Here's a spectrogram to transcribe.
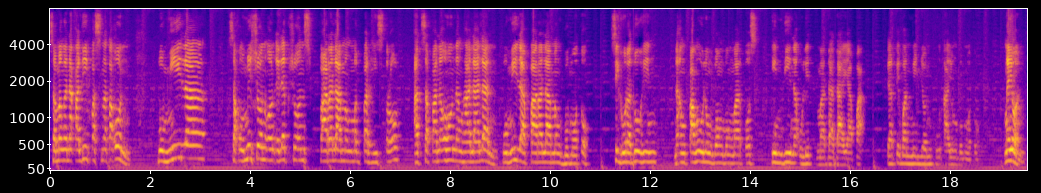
sa mga nakalipas na taon, pumila sa Commission on Elections para lamang magparehistro at sa panahon ng halalan, pumila para lamang bumoto. Siguraduhin na ang Pangulong Bongbong Marcos hindi na ulit madadaya pa. 31 million po tayong bumoto. Ngayon,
